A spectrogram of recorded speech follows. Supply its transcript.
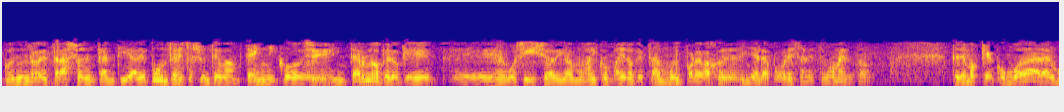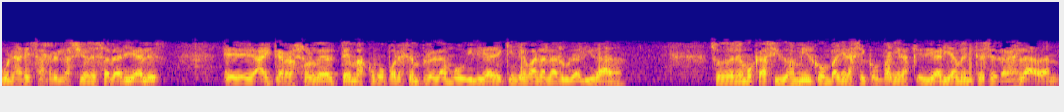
con un retraso en cantidad de puntos. Esto es un tema técnico eh, interno, pero que es de bolsillo, digamos. Hay compañeros que están muy por debajo de la línea de la pobreza en este momento. Tenemos que acomodar algunas de esas relaciones salariales. Eh, hay que resolver temas como, por ejemplo, la movilidad de quienes van a la ruralidad. Nosotros tenemos casi 2.000 compañeras y compañeras que diariamente se trasladan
